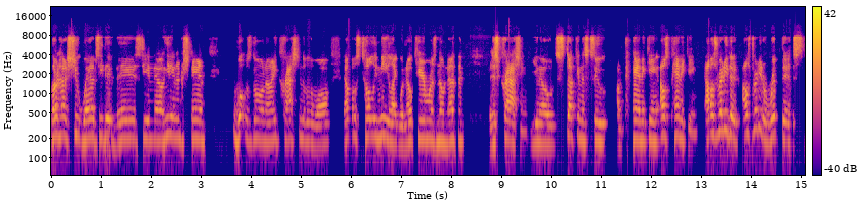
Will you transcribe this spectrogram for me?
learn how to shoot webs. He did this, you know, he didn't understand what was going on. He crashed into the wall. That was totally me, like with no cameras, no nothing just crashing, you know, stuck in the suit. I'm panicking. I was panicking. I was ready to I was ready to rip this,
